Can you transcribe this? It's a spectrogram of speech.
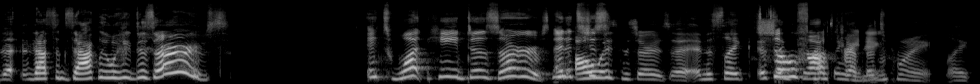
th- that's exactly what he deserves. it's what he deserves and he it's always just deserves it. And it's like it's so exhausting at this point. Like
